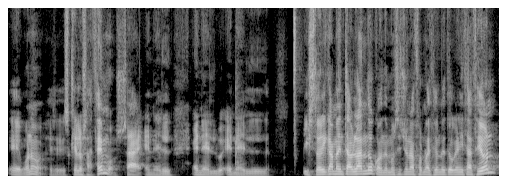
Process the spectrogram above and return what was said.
eh, bueno, es que los hacemos. O sea, en el, en el, en el, históricamente hablando, cuando hemos hecho una formación de tokenización,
